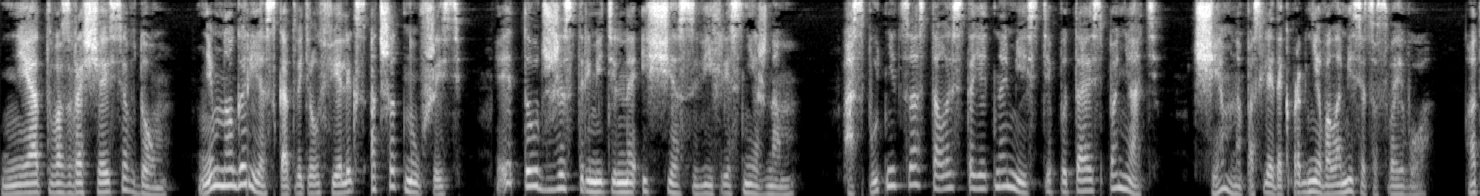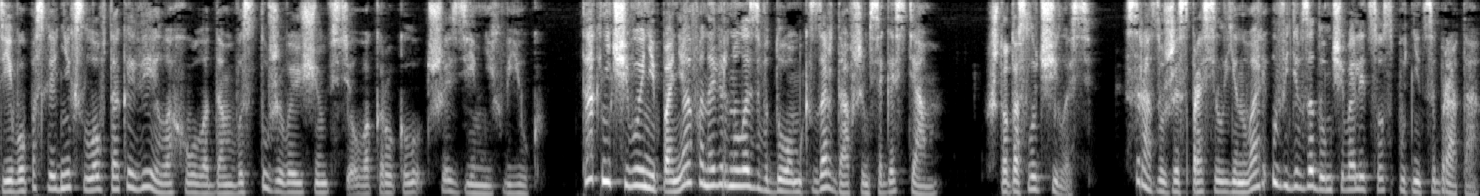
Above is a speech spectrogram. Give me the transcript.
«Нет, возвращайся в дом». Немного резко ответил Феликс, отшатнувшись, и тут же стремительно исчез в вихре снежном. А спутница осталась стоять на месте, пытаясь понять, чем напоследок прогневала месяца своего. От его последних слов так и веяло холодом, выстуживающим все вокруг лучше зимних вьюг. Так ничего и не поняв, она вернулась в дом к заждавшимся гостям. «Что-то случилось?» Сразу же спросил Январь, увидев задумчивое лицо спутницы брата.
